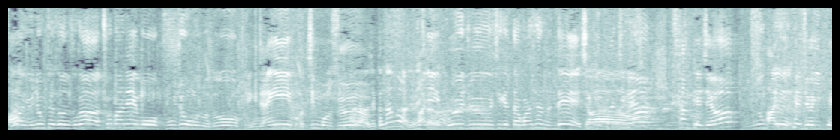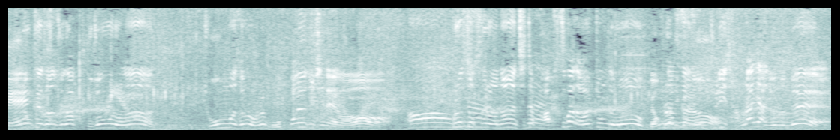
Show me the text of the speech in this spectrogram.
아, 윤용태 선수가 초반에 뭐 부종으로도 굉장히 멋진 모습. 아니, 아직 끝난 건 아니니까. 많이 보여주시겠다고 하셨는데, 지금 야. 판지면 3패죠? 윤용태- 아, 2패죠, 2패. 윤용태 선수가 부종으로는 좋은 모습을 오늘 못 보여주시네요. 어, 프로토스로는 진짜 네. 박수가 나올 정도로 명장면. 연출이 장난이 아니었는데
